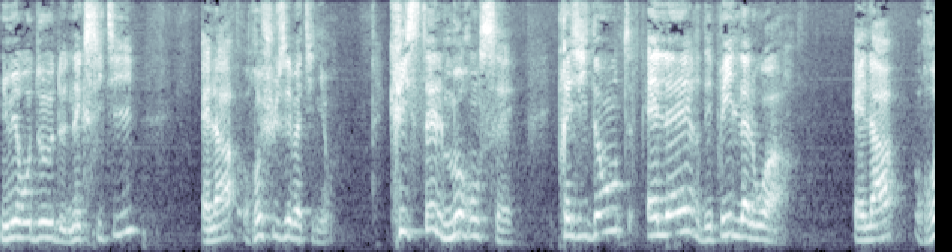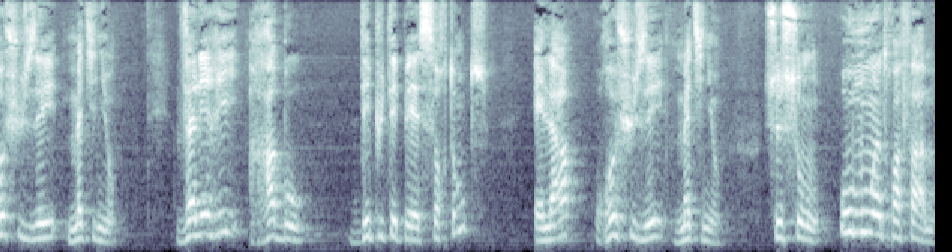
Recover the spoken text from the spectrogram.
numéro 2 de Next City, elle a refusé Matignon. Christelle Morancet, présidente LR des Pays de la Loire, elle a refusé Matignon. Valérie Rabault, députée PS sortante, elle a refusé Matignon. Ce sont au moins trois femmes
